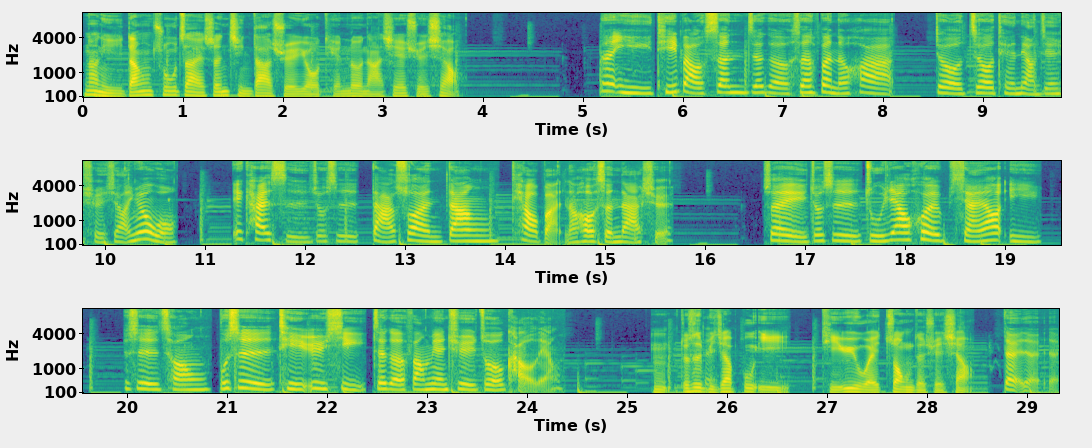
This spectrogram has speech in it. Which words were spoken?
那你当初在申请大学有填了哪些学校？那以体保生这个身份的话，就只有填两间学校，因为我一开始就是打算当跳板，然后升大学，所以就是主要会想要以就是从不是体育系这个方面去做考量。嗯，就是比较不以体育为重的学校。对对对，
